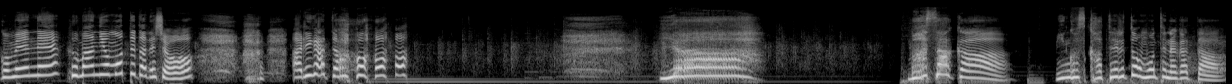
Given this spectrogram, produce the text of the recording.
ごめんね。不満に思ってたでしょありがとう。いや。まさか、ミンゴス勝てると思ってなかった。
